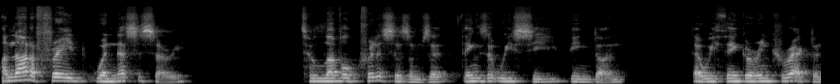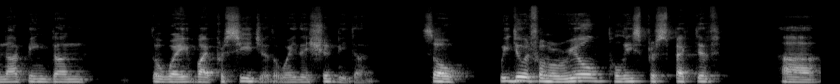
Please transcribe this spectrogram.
are not afraid, when necessary, to level criticisms at things that we see being done that we think are incorrect and not being done the way by procedure, the way they should be done. So we do it from a real police perspective. Uh,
